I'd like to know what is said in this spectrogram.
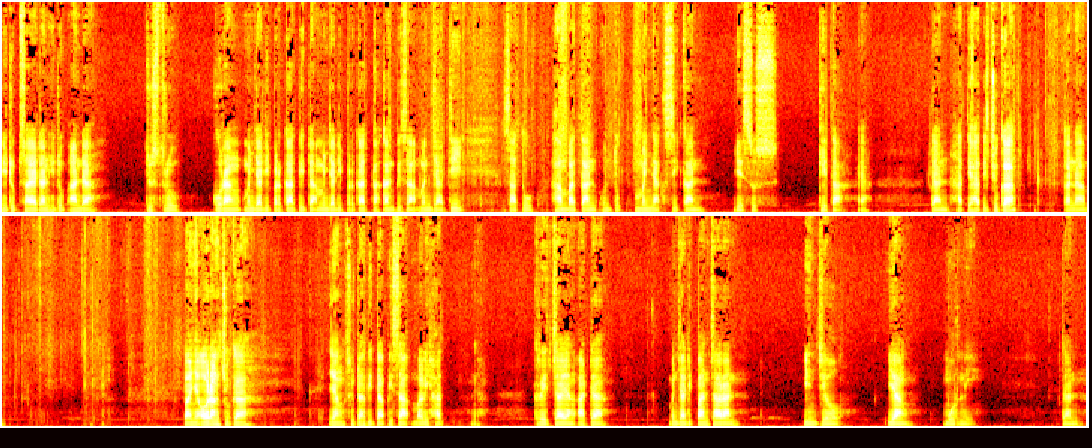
hidup saya dan hidup Anda justru kurang menjadi berkat, tidak menjadi berkat, bahkan bisa menjadi satu hambatan untuk menyaksikan Yesus kita. Ya. Dan hati-hati juga karena banyak orang juga yang sudah tidak bisa melihat gereja yang ada menjadi pancaran Injil yang murni. Dan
